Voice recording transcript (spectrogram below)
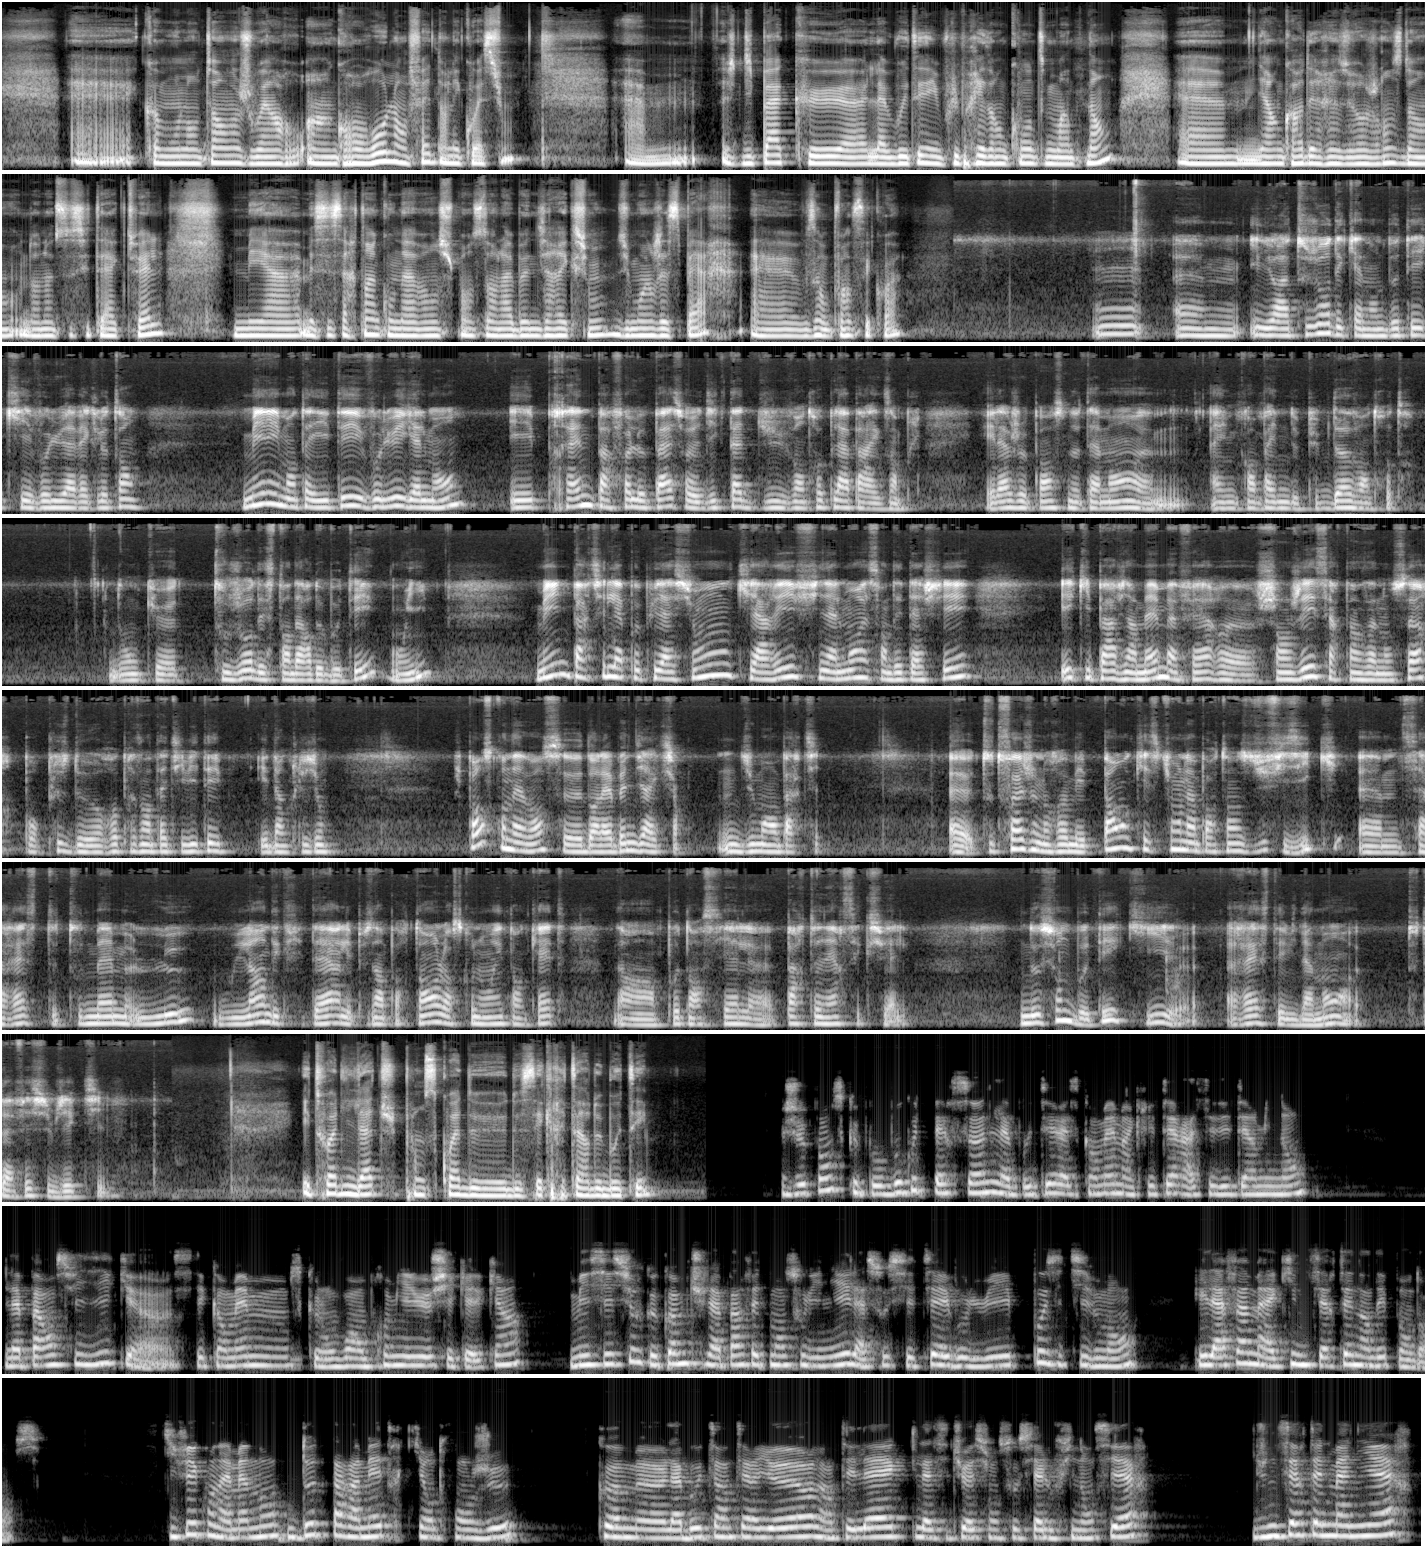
comme on l'entend, jouait un, grand rôle en fait dans l'équation. je dis pas que la beauté n'est plus prise en compte maintenant. Il y a encore des résurgences dans, notre société actuelle, mais, c'est certain qu'on avance, je pense, dans la bonne direction. Du moins, j'espère. vous en pensez quoi? Mm, euh, il y aura toujours des canons de beauté qui évoluent avec le temps. Mais les mentalités évoluent également et prennent parfois le pas sur le diktat du ventre plat, par exemple. Et là, je pense notamment euh, à une campagne de pub Dove, entre autres. Donc, euh, toujours des standards de beauté, oui, mais une partie de la population qui arrive finalement à s'en détacher et qui parvient même à faire changer certains annonceurs pour plus de représentativité et d'inclusion. Je pense qu'on avance dans la bonne direction du moins en partie. Euh, toutefois, je ne remets pas en question l'importance du physique. Euh, ça reste tout de même le ou l'un des critères les plus importants lorsque l'on est en quête d'un potentiel partenaire sexuel. Une notion de beauté qui euh, reste évidemment tout à fait subjective. Et toi, Lila, tu penses quoi de, de ces critères de beauté? Je pense que pour beaucoup de personnes, la beauté reste quand même un critère assez déterminant L'apparence physique, c'est quand même ce que l'on voit en premier lieu chez quelqu'un, mais c'est sûr que comme tu l'as parfaitement souligné, la société a évolué positivement et la femme a acquis une certaine indépendance. Ce qui fait qu'on a maintenant d'autres paramètres qui entrent en jeu, comme euh, la beauté intérieure, l'intellect, la situation sociale ou financière. D'une certaine manière,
